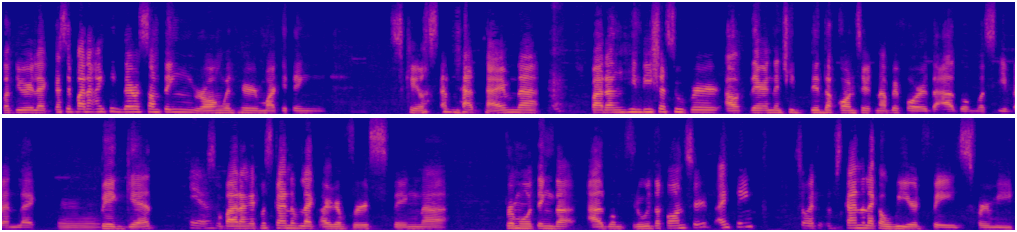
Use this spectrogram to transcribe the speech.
But we were like, kasi parang I think there was something wrong with her marketing skills at that time na parang hindi siya super out there and then she did the concert na before the album was even like Mm. big yet. Yeah. So parang it was kind of like a reverse thing na promoting the album through the concert, I think. So it, it was kind of like a weird phase for me.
